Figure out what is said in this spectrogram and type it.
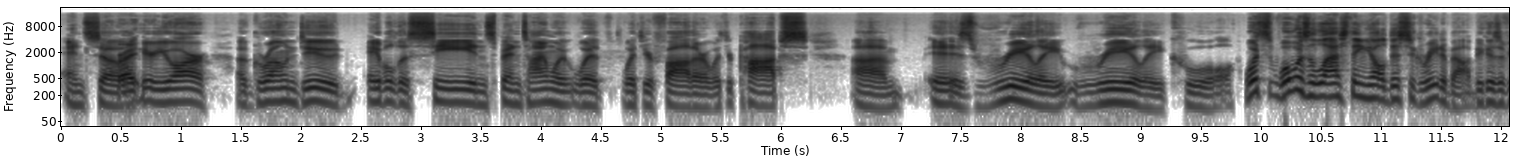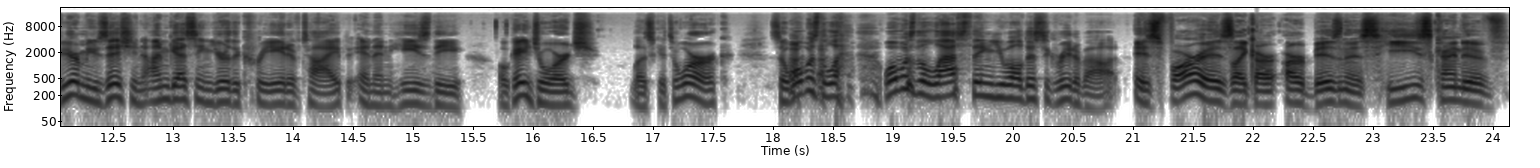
and so right. here you are a grown dude able to see and spend time with with with your father, with your pops, um, is really really cool. What's what was the last thing y'all disagreed about? Because if you're a musician, I'm guessing you're the creative type, and then he's the okay, George, let's get to work. So what was the la- what was the last thing you all disagreed about? As far as like our our business, he's kind of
